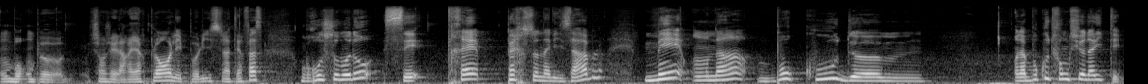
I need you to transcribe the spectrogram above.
on, peut changer l'arrière-plan, les polices, l'interface. Grosso modo, c'est très personnalisable, mais on a beaucoup de, on a beaucoup de fonctionnalités.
